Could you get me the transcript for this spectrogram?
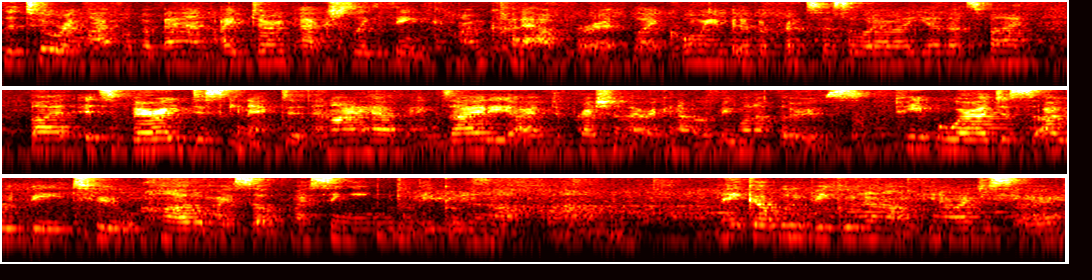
The touring life of a band I don't actually think I'm cut out for it. Like call me a bit of a princess or whatever, yeah that's fine but it's very disconnected and I have anxiety, I have depression, I reckon I would be one of those people where I just, I would be too hard on myself, my singing wouldn't be good enough, um, makeup wouldn't be good enough, you know, I just, I,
